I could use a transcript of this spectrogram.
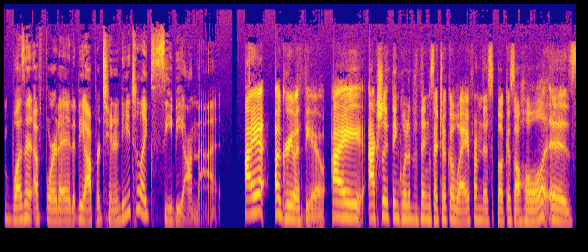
wasn't afforded the opportunity to like see beyond that. I agree with you. I actually think one of the things I took away from this book as a whole is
